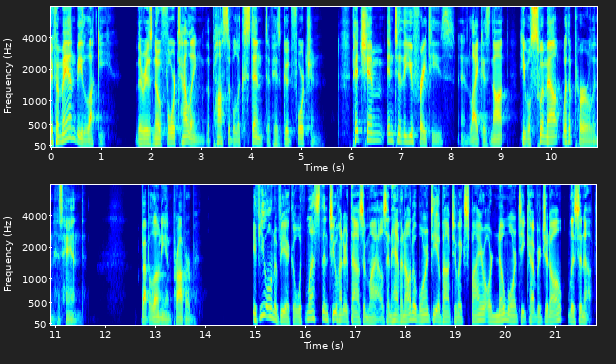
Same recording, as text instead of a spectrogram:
If a man be lucky, there is no foretelling the possible extent of his good fortune. Pitch him into the Euphrates, and like as not, he will swim out with a pearl in his hand. Babylonian Proverb. If you own a vehicle with less than 200,000 miles and have an auto warranty about to expire or no warranty coverage at all, listen up.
